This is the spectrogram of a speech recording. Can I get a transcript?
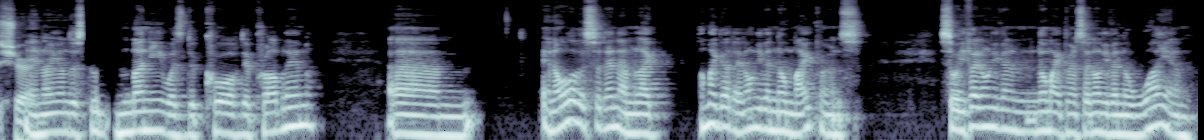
Sure. And I understood money was the core of the problem. Um, and all of a sudden, I'm like, oh my God, I don't even know my parents. So if I don't even know my parents, I don't even know who I am,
